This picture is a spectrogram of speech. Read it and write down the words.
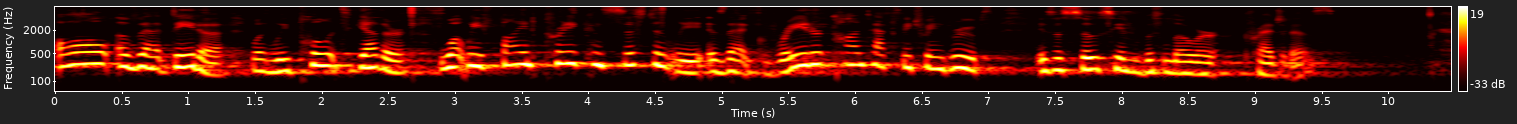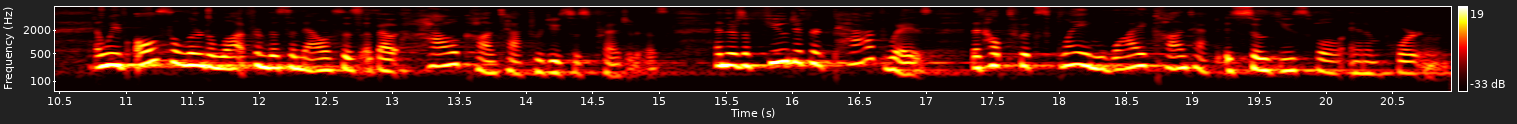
all of that data, when we pull it together, what we find pretty consistently is that greater contact between groups is associated with lower prejudice. And we've also learned a lot from this analysis about how contact reduces prejudice. And there's a few different pathways that help to explain why contact is so useful and important.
